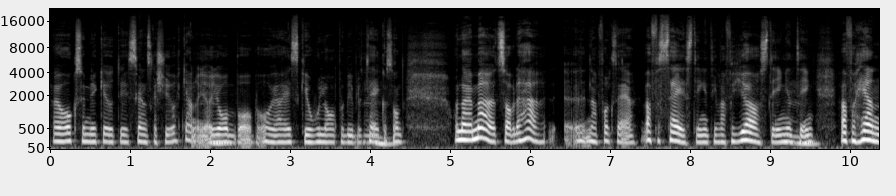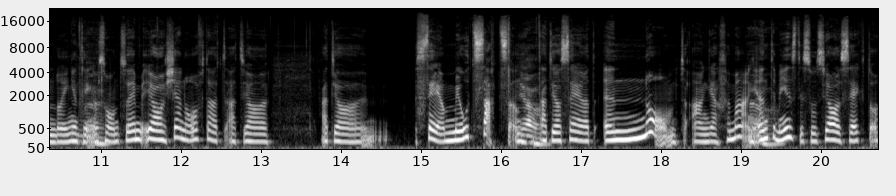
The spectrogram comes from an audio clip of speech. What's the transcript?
jag är också mycket ute i Svenska kyrkan och gör Mm. jobb och, och jag är i skolor och på bibliotek Mm. och sånt. Och när jag möts av det här, eh, när folk säger varför sägs det ingenting, varför görs det ingenting, Mm. varför händer ingenting och sånt. Så jag- jag känner ofta att, att, jag, att jag ser motsatsen. Ja. Att jag ser ett enormt engagemang, Ja. inte minst i social sektor.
